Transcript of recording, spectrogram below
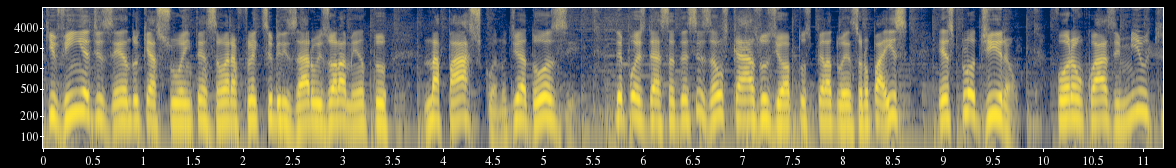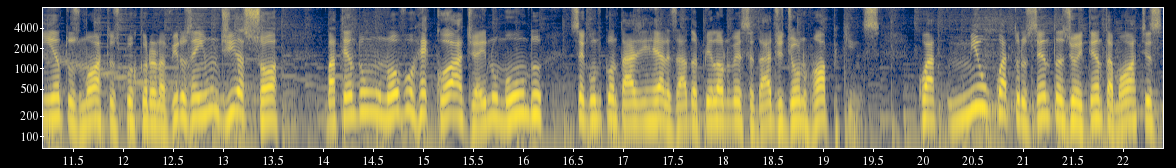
que vinha dizendo que a sua intenção era flexibilizar o isolamento na Páscoa, no dia 12. Depois dessa decisão, os casos e óbitos pela doença no país explodiram. Foram quase 1.500 mortos por coronavírus em um dia só, batendo um novo recorde aí no mundo, segundo contagem realizada pela Universidade John Hopkins. 1.480 mortes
